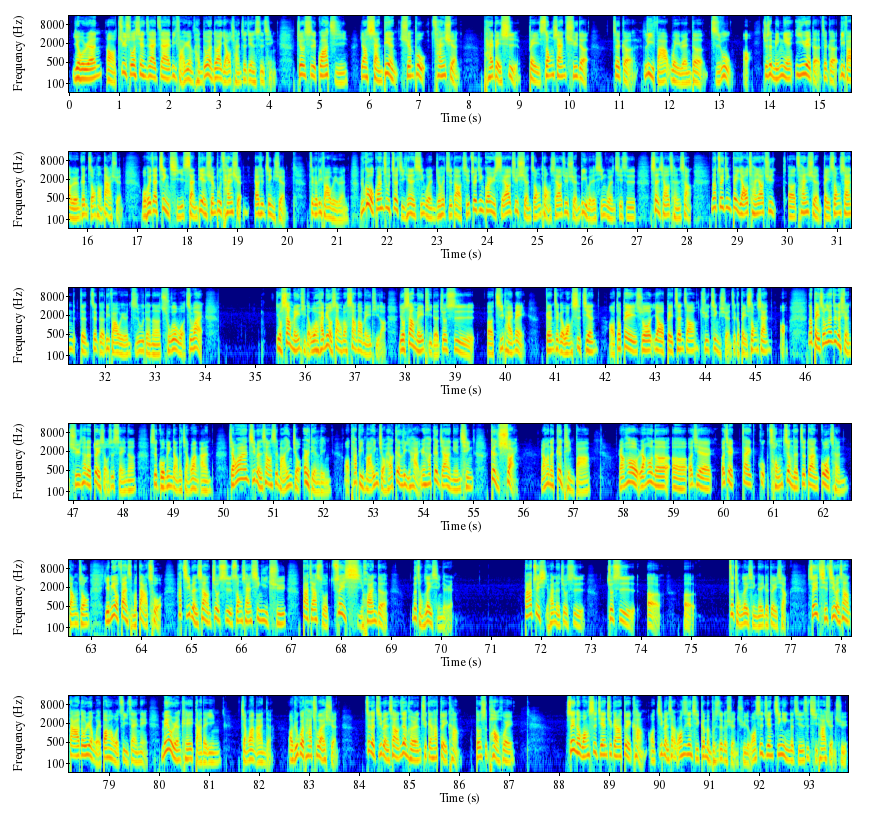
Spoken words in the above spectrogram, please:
有人哦，据说现在在立法院很多人都在谣传这件事情，就是瓜吉要闪电宣布参选台北市北松山区的。这个立法委员的职务哦，就是明年一月的这个立法委员跟总统大选，我会在近期闪电宣布参选，要去竞选这个立法委员。如果我关注这几天的新闻，你就会知道，其实最近关于谁要去选总统、谁要去选立委的新闻，其实甚嚣尘上。那最近被谣传要去呃参选北松山的这个立法委员职务的呢，除了我之外，有上媒体的，我还没有上上到媒体了。有上媒体的，就是呃鸡排妹。跟这个王世坚哦，都被说要被征召去竞选这个北松山哦。那北松山这个选区，他的对手是谁呢？是国民党的蒋万安。蒋万安基本上是马英九二点零哦，他比马英九还要更厉害，因为他更加的年轻、更帅，然后呢更挺拔，然后然后呢呃，而且而且在过从政的这段过程当中，也没有犯什么大错。他基本上就是松山信义区大家所最喜欢的那种类型的人。大家最喜欢的就是，就是呃呃这种类型的一个对象，所以其实基本上大家都认为，包含我自己在内，没有人可以打得赢蒋万安的哦。如果他出来选，这个基本上任何人去跟他对抗都是炮灰。所以呢，王世坚去跟他对抗哦，基本上王世坚其实根本不是这个选区的，王世坚经营的其实是其他选区，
